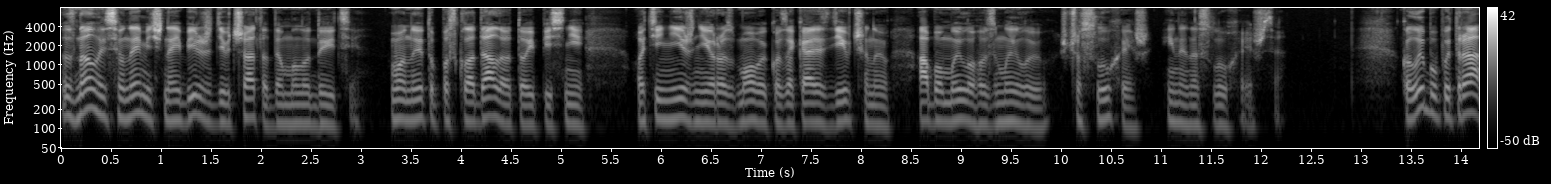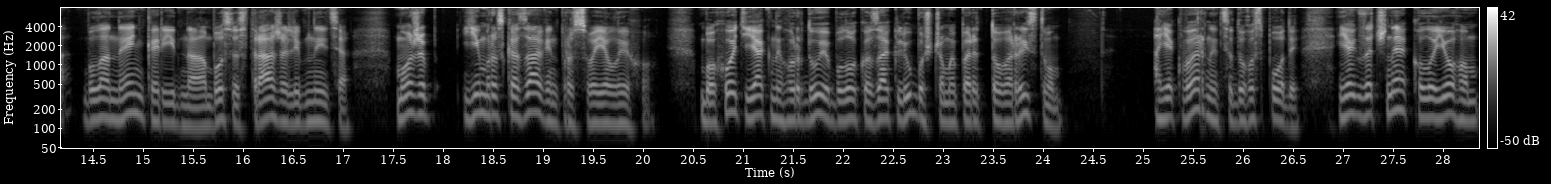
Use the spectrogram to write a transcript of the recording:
знались у неміч найбільш дівчата до молодиці. Вони то поскладали отой пісні, оті ніжні розмови козака з дівчиною або милого з милою, що слухаєш і не наслухаєшся. Коли б у Петра була ненька рідна або сестра жалібниця, може б, їм розказав він про своє лихо, бо хоч як не гордує було козак любощами перед товариством, а як вернеться до господи, як зачне коло його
